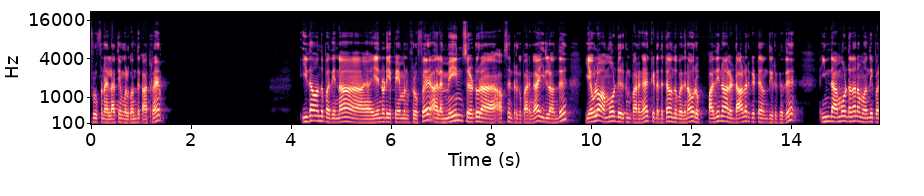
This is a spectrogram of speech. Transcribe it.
ப்ரூஃப் நான் எல்லாத்தையும் உங்களுக்கு வந்து காட்டுறேன். இதான் வந்து பார்த்தீங்கன்னா என்னுடைய பேமெண்ட் ப்ரூஃபு அதில் மெயின் சொல்லிட்டு ஒரு ஆப்ஷன் இருக்குது பாருங்கள் இதில் வந்து எவ்வளோ அமௌண்ட் இருக்குன்னு பாருங்கள் கிட்டத்தட்ட வந்து பார்த்தீங்கன்னா ஒரு பதினாலு டாலர் கிட்டே வந்து இருக்குது. இந்த அமௌண்ட்டை தான் நம்ம வந்து இப்போ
